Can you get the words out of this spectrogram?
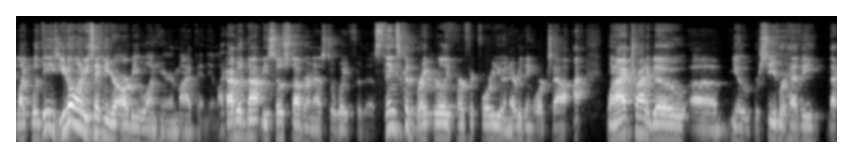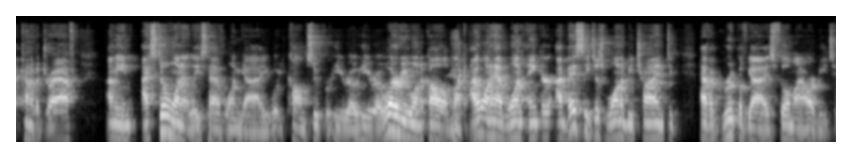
like with these, you don't want to be taking your RB one here, in my opinion. Like I would not be so stubborn as to wait for this. Things could break really perfect for you, and everything works out. I, when I try to go, uh, you know, receiver heavy, that kind of a draft. I mean, I still want to at least have one guy, what you call him superhero, hero, whatever you want to call him. Like, I want to have one anchor. I basically just want to be trying to have a group of guys fill my RB2.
